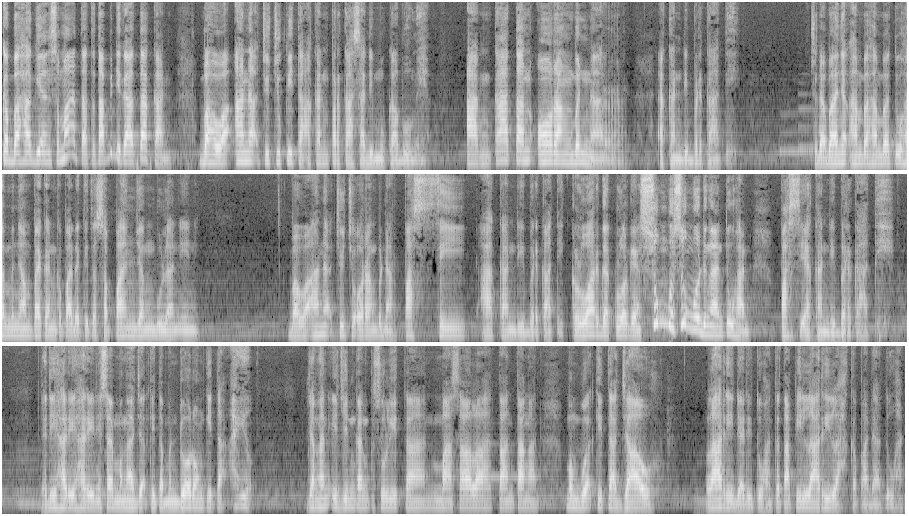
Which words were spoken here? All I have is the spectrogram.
kebahagiaan semata, tetapi dikatakan bahwa anak cucu kita akan perkasa di muka bumi. Angkatan orang benar akan diberkati. Sudah banyak hamba-hamba Tuhan menyampaikan kepada kita sepanjang bulan ini. Bahwa anak cucu orang benar pasti akan diberkati. Keluarga-keluarga yang sungguh-sungguh dengan Tuhan pasti akan diberkati. Jadi hari-hari ini saya mengajak kita, mendorong kita, ayo. Jangan izinkan kesulitan, masalah, tantangan membuat kita jauh lari dari Tuhan. Tetapi larilah kepada Tuhan.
